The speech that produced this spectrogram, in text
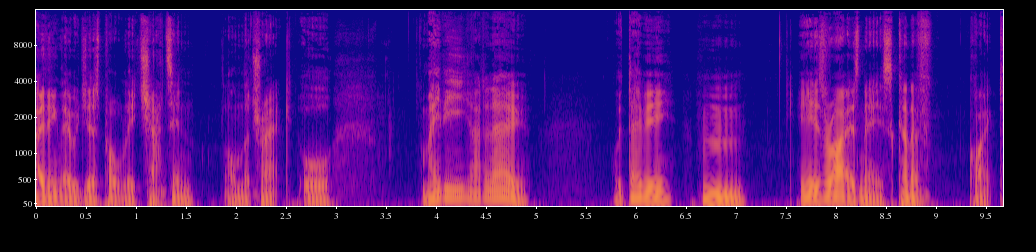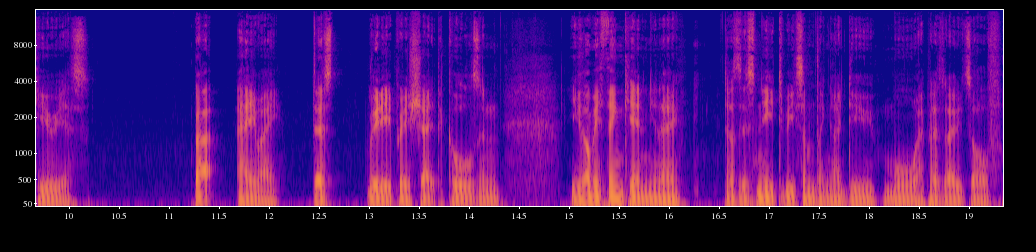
I think they were just probably chatting on the track, or maybe I don't know. Would they be? Hmm. He is right, isn't he? It's kind of quite curious. But anyway, just really appreciate the calls and you got me thinking. You know, does this need to be something I do more episodes of?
